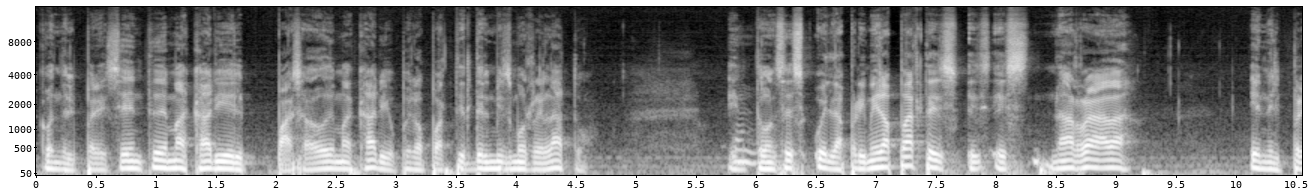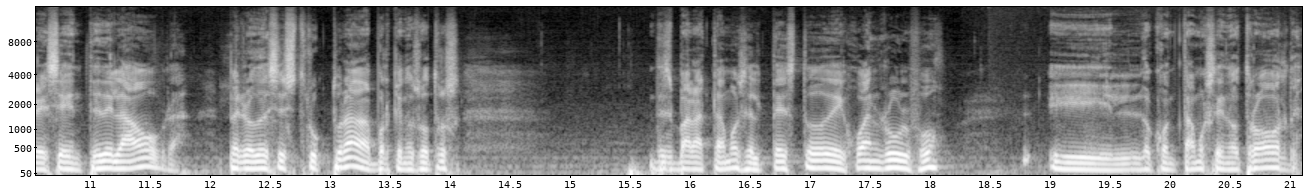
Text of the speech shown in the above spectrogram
con el presente de Macario y el pasado de Macario, pero a partir del mismo relato. Entonces, pues, la primera parte es, es, narrada en el presente de la obra, pero desestructurada, porque nosotros desbaratamos el texto de Juan Rulfo y lo contamos en otro orden,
